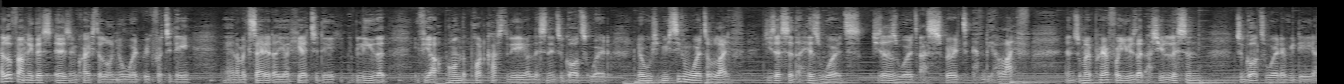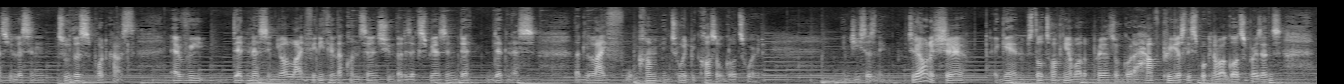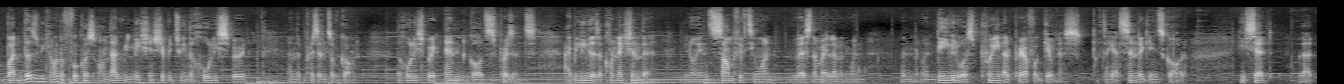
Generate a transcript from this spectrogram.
Hello, family. This is In Christ Alone, your word break for today. And I'm excited that you're here today. I believe that if you are on the podcast today, you're listening to God's word, you're receiving words of life. Jesus said that his words, Jesus' words, are spirit and they are life. And so, my prayer for you is that as you listen to God's word every day, as you listen to this podcast, every deadness in your life, anything that concerns you that is experiencing death, deadness, that life will come into it because of God's word. In Jesus' name. Today I want to share again, I'm still talking about the presence of God. I have previously spoken about God's presence, but this week I want to focus on that relationship between the Holy Spirit and the presence of God. The Holy Spirit and God's presence. I believe there's a connection there. You know, in Psalm 51, verse number 11, when when, when David was praying that prayer of forgiveness after he had sinned against God, he said that,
